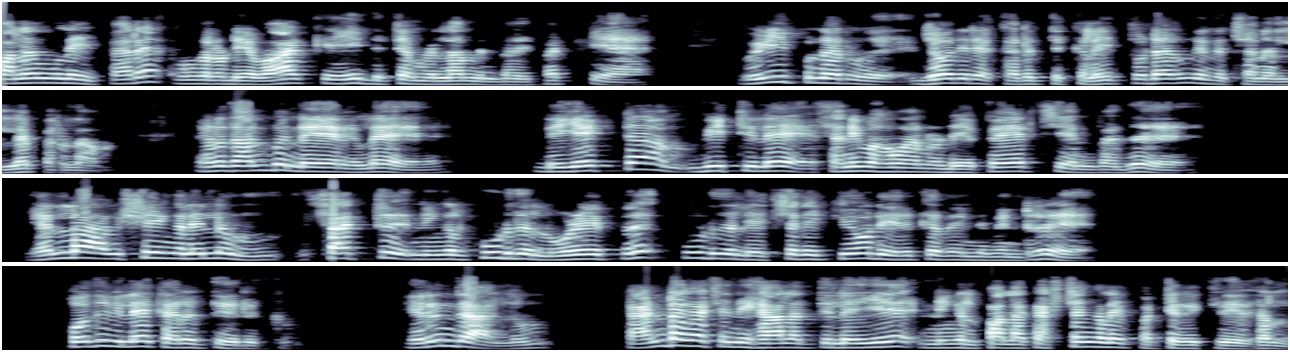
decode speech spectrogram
பலன்களை பெற உங்களுடைய வாழ்க்கையை திட்டமிடலாம் என்பதை பற்றிய விழிப்புணர்வு ஜோதிட கருத்துக்களை தொடர்ந்து இந்த சேனல்ல பெறலாம். எனது அன்பு நேயர்களே இந்த எட்டாம் வீட்டிலே சனி பகவானுடைய பெயர்ச்சி என்பது எல்லா விஷயங்களிலும் சற்று நீங்கள் கூடுதல் உழைப்பு கூடுதல் எச்சரிக்கையோடு இருக்க வேண்டும் என்று பொதுவிலே கருத்து இருக்கும். இருந்தாலும் கண்டகச்சனி காலத்திலேயே நீங்கள் பல கஷ்டங்களை பட்டிருக்கிறீர்கள்.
